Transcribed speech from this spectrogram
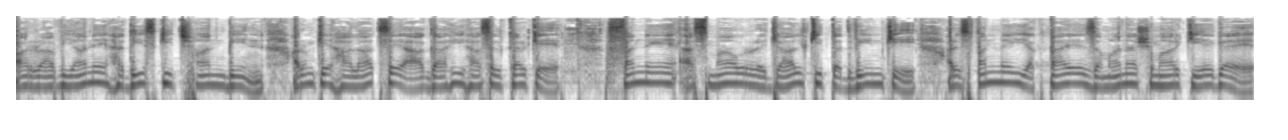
اور راویان حدیث کی چھان بین اور ان کے حالات سے آگاہی حاصل کر کے فن اسماء الرجال کی تدوین کی اور اس فن میں یکتائے زمانہ شمار کیے گئے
